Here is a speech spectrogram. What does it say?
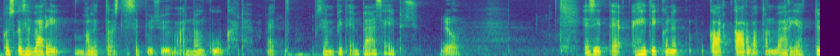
Koska se väri valitettavasti se pysyy vain noin kuukauden. Et sen pitempään se ei pysy. Joo. Ja sitten heti kun ne kar- karvat on värjätty,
